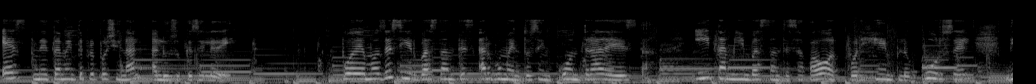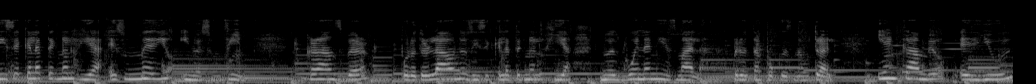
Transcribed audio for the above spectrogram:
es netamente proporcional al uso que se le dé. Podemos decir bastantes argumentos en contra de esta y también bastantes a favor. Por ejemplo, Purcell dice que la tecnología es un medio y no es un fin. Kranzberg, por otro lado, nos dice que la tecnología no es buena ni es mala, pero tampoco es neutral. Y en cambio, el Yule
